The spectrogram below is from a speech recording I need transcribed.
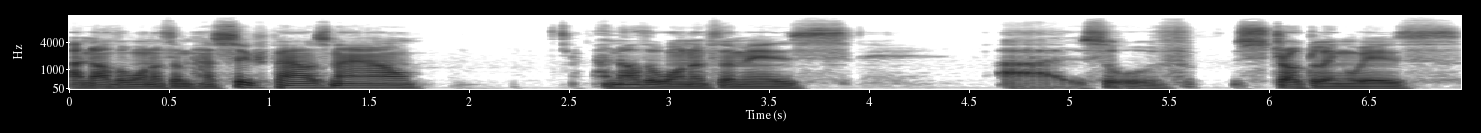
Another one of them has superpowers now. Another one of them is uh, sort of struggling with,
